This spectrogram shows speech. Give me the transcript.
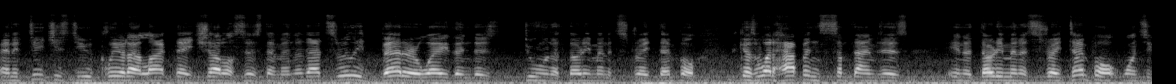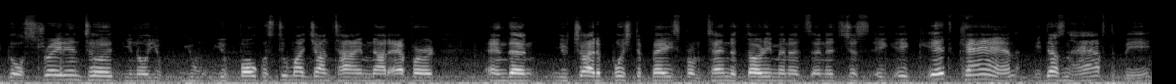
And it teaches you clear that lactate shuttle system. And that's really better way than just doing a 30 minute straight tempo. Because what happens sometimes is in a 30 minute straight tempo, once you go straight into it, you know, you, you, you focus too much on time, not effort and then you try to push the pace from 10 to 30 minutes and it's just it, it, it, can it doesn't have to be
